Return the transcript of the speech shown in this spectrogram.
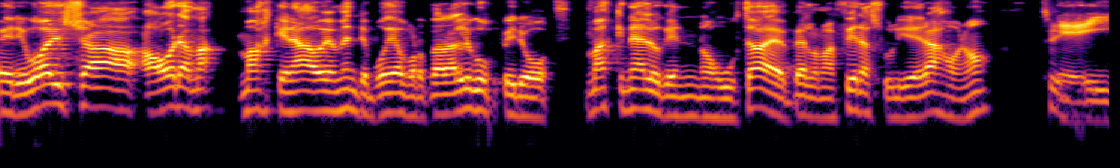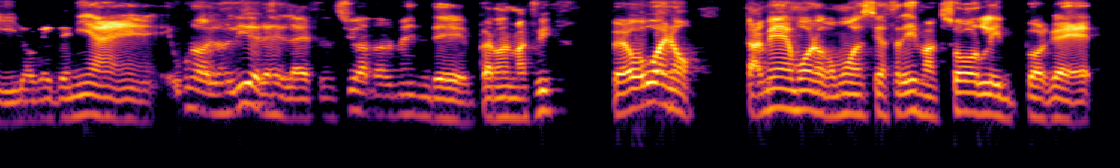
pero igual ya ahora más, más, que nada obviamente podía aportar algo, pero más que nada lo que nos gustaba de Pernell Murphy era su liderazgo, ¿no? Sí. Eh, y lo que tenía, eh, uno de los líderes de la defensiva realmente, Pernell Murphy, pero bueno, también, bueno, como decías, Travis McSorley, porque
